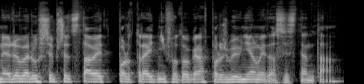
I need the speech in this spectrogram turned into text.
Nedovedu si představit portrétní fotograf, proč by měl mít asistenta.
